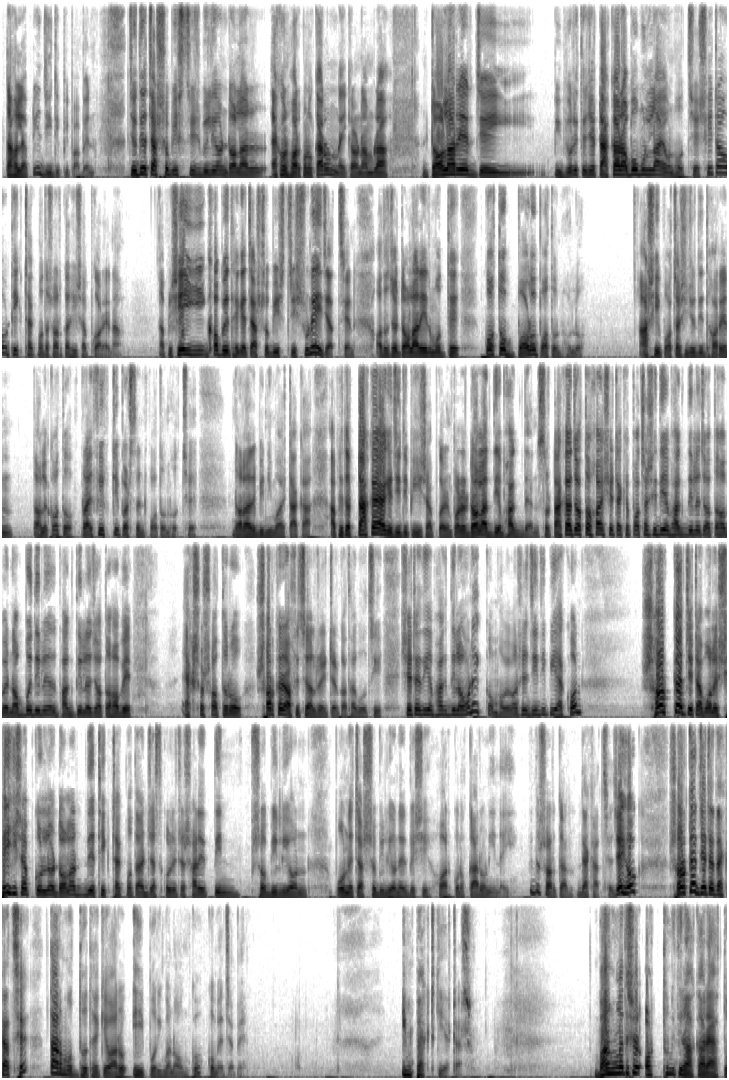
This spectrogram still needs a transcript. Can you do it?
তাহলে আপনি জিডিপি পাবেন। যদিও চারশো বিশ বিলিয়ন ডলার এখন হওয়ার কোনো কারণ নাই, কারণ আমরা ডলারের যেই বিপরীতে যে টাকার অবমূল্যায়ন হচ্ছে, সেটাও ঠিকঠাক মতো সরকার হিসাব করে না। আপনি সেই ঘবে থেকে চারশো বিশ ত্রিশ শুনেই যাচ্ছেন, অথচ ডলারের মধ্যে কত বড় পতন হলো। আশি, পঁচাশি যদি ধরেন, তাহলে কত? প্রায় ফিফটি পার্সেন্ট পতন হচ্ছে ডলারের বিনিময়ে টাকা। আপনি তো টাকায় আগে জিডিপি হিসাব করেন, পরে ডলার দিয়ে ভাগ দেন। সো টাকা যত হয় সেটাকে পঁচাশি দিয়ে ভাগ দিলে যত হবে, নব্বই দিলে ভাগ দিলে যত হবে, একশো সতেরো সরকারি অফিসিয়াল রেটের কথা বলছি, সেটা দিয়ে ভাগ দিলে অনেক কম হবে। মানুষের জিডিপি এখন সরকার যেটা বলে, সেই হিসাব করলেও ডলার দিয়ে ঠিকঠাক মতো অ্যাডজাস্ট করলে এটা সাড়ে তিনশো বিলিয়ন পৌনে চারশো বিলিয়নের বেশি হওয়ার কোনো কারণই নেই। কিন্তু সরকার দেখাচ্ছে। যাই হোক, সরকার যেটা দেখাচ্ছে, তার মধ্য থেকেও আরও এই পরিমাণ অঙ্ক কমে যাবে। ইম্প্যাক্ট কি এটার বাংলাদেশের অর্থনীতির আকার এত,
